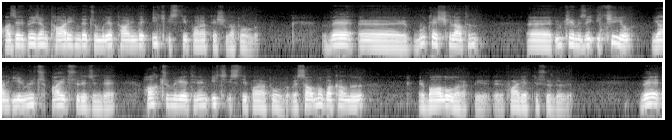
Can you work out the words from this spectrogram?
Azerbaycan tarihinde, Cumhuriyet tarihinde ilk istihbarat teşkilatı oldu. Ve e, bu teşkilatın e, ülkemizi 2 yıl yani 23 ay sürecinde Halk Cumhuriyeti'nin iç istihbaratı oldu. Ve Savunma Bakanlığı e, bağlı olarak bir e, faaliyetini sürdürdü. Ve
